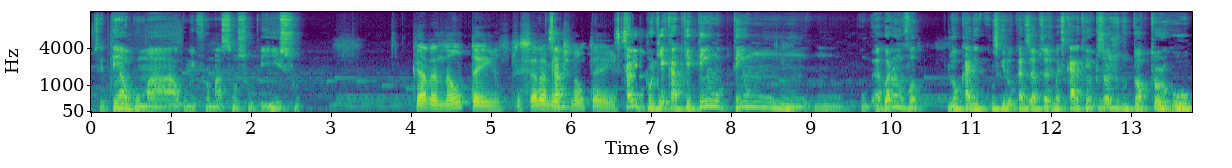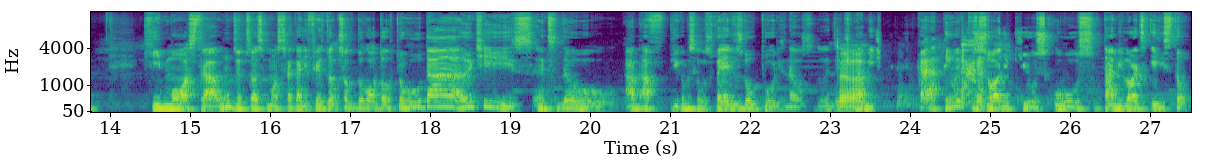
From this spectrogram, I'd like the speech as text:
Você tem alguma, alguma informação sobre isso? Cara, não tenho. Sinceramente, sabe, não tenho. Sabe por quê, cara? Porque tem um. Tem um, um, agora eu não vou localizar, conseguir localizar o episódio, mas, cara, tem um episódio do Doctor Who que mostra. Um dos episódios que mostra a Galifrey do, do Doctor Who da antes. Antes do. A, a, digamos assim, os velhos doutores, né? Os, antigamente. Uhum. Cara, tem um episódio que os, os Time Lords eles estão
